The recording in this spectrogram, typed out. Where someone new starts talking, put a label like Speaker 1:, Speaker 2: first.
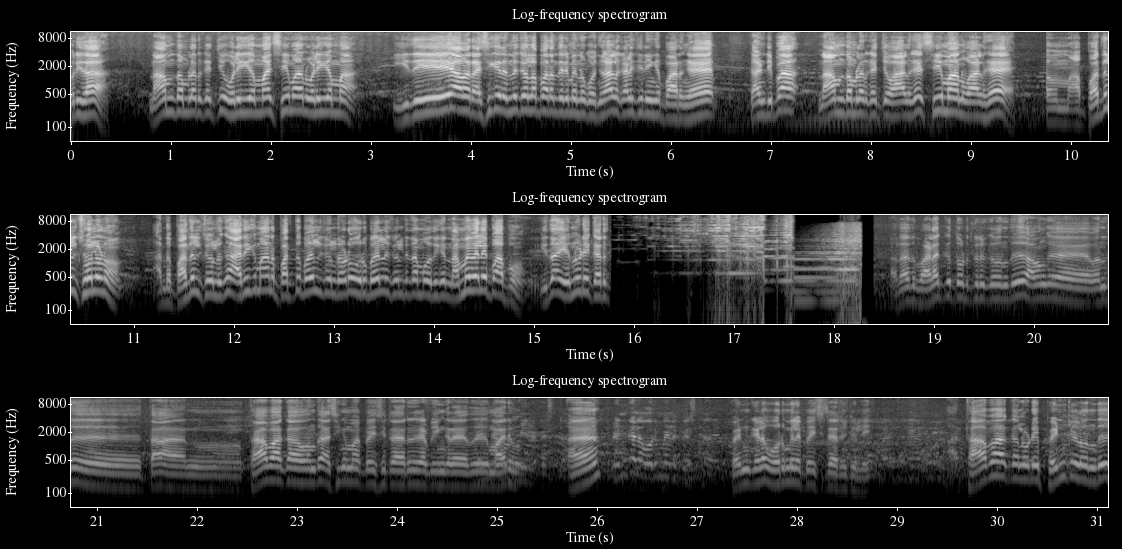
Speaker 1: புரியுதா நாம் தமிழர் கட்சி ஒளிகம்மா சீமான் ஒளிகம்மா இதே அவன் ரசிகர் என்ன சொல்ல போகிறான் தெரியுமா இன்னும் கொஞ்ச நாள் கழிச்சு நீங்கள் பாருங்கள் கண்டிப்பாக நாம் தமிழர் கட்சி வாழ்க சீமான் வாழ்க பதில் சொல்லணும் அந்த பதில் சொல்லுங்க அதிகமான பத்து பதில் சொல்கிறோட ஒரு பதில் சொல்லிட்டு நம்ம ஒதுக்கி நம்ம வேலையை பார்ப்போம் இதுதான் என்னுடைய கருத்து அதாவது வழக்கு தொடுத்துருக்கு வந்து அவங்க வந்து தா தாபாக்கா வந்து அசிங்கமாக பேசிட்டாரு அப்படிங்கிறது மாதிரி பெண்களை ஒருமையில் பேசிட்டாருன்னு சொல்லி தாபாக்களுடைய பெண்கள் வந்து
